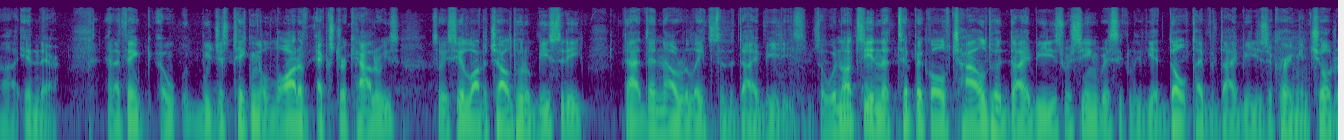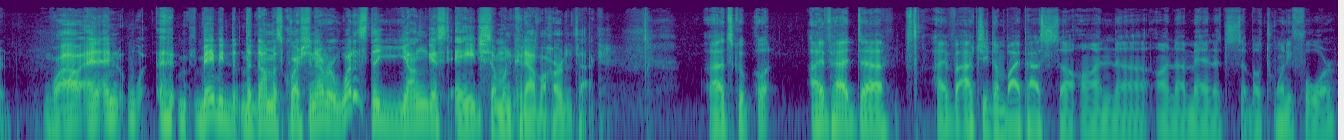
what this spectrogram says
uh, in there. And I think uh, we're just taking a lot of extra calories. So, you see a lot of childhood obesity that then now relates to the diabetes. So we're not seeing the typical childhood diabetes. We're seeing basically the adult type of diabetes occurring in children. Wow. And, and maybe the dumbest question ever what is the youngest age someone could have a heart attack? That's good. Well, I've had, uh, I've actually done bypass uh, on, uh, on a man that's about 24.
